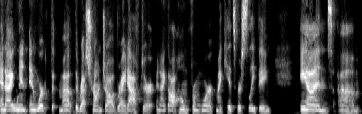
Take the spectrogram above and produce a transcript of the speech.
and I went and worked the, my, the restaurant job right after. And I got home from work, my kids were sleeping, and um,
